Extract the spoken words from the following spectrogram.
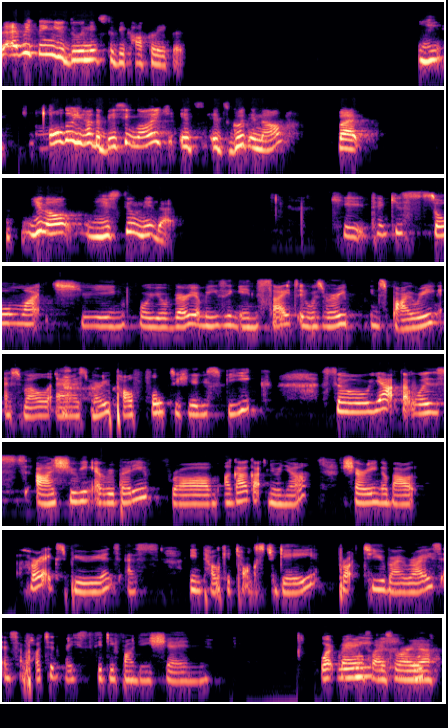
So everything you do needs to be calculated. You, although you have the basic knowledge, it's it's good enough, but you know you still need that. Okay, thank you so much, Ying, for your very amazing insights. It was very inspiring as well as very powerful to hear you speak. So yeah, that was uh, Shwe Ying everybody from Agak Nyonya sharing about her experience as in Tauke Talks today, brought to you by RYSE and supported by Citi Foundation. What Thanks, really Aishwarya.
